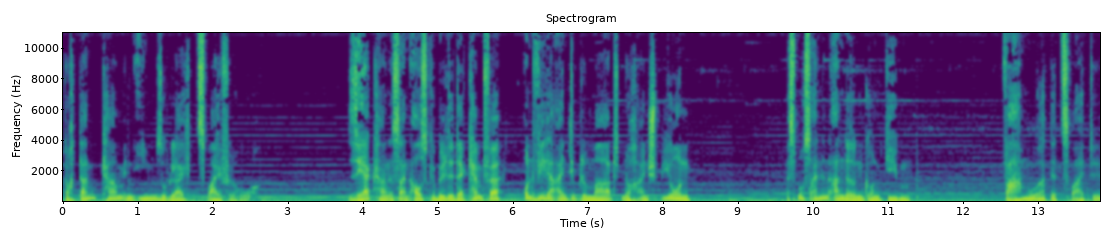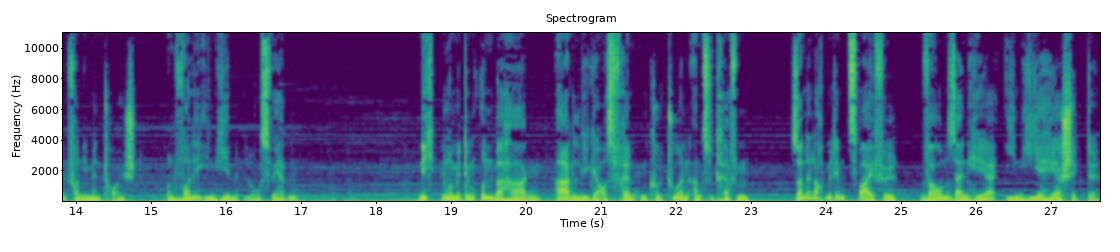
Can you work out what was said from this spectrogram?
Doch dann kam in ihm sogleich Zweifel hoch. Serkan ist ein ausgebildeter Kämpfer und weder ein Diplomat noch ein Spion. Es muss einen anderen Grund geben. War Murat II. von ihm enttäuscht und wolle ihn hiermit loswerden? Nicht nur mit dem Unbehagen, Adelige aus fremden Kulturen anzutreffen, sondern auch mit dem Zweifel, warum sein Heer ihn hierher schickte,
